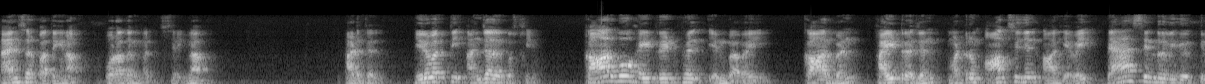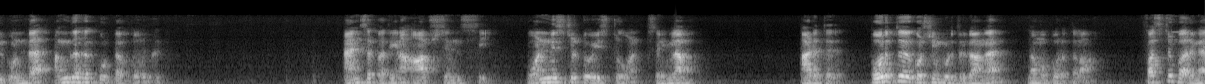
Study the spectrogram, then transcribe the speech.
ஆன்சர் பாத்தீங்கன்னா புரதங்கள் சரிங்களா? அடுத்தது இருபத்தி அஞ்சாவது கொஸ்டின் கார்போஹைட்ரேட்கள் என்பவை கார்பன் ஹைட்ரஜன் மற்றும் ஆக்சிஜன் ஆகியவை டேஸ் என்ற விகிதத்தில் கொண்ட அங்கக கூட்டப் பொருள் ஆன்சர் பாத்தீங்கன்னா option C one is to two is to one சரிங்களா? அடுத்தது. பொறுத்து கொஸ்டின் கொடுத்துருக்காங்க. நம்ம பொருத்தலாம். ஃபர்ஸ்ட் பாருங்க.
